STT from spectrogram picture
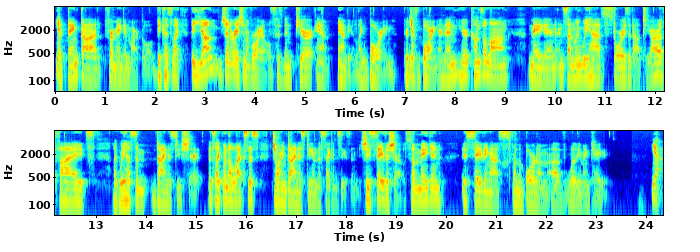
Yeah. But thank God for Meghan Markle. Because, like, the young generation of royals has been pure am- ambient, like boring. They're just boring. And then here comes along Meghan, and suddenly we have stories about tiara fights. Like, we have some dynasty shit. It's like when Alexis joined Dynasty in the second season. She saved the show. So Meghan is saving us from the boredom of William and Kate. Yeah,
